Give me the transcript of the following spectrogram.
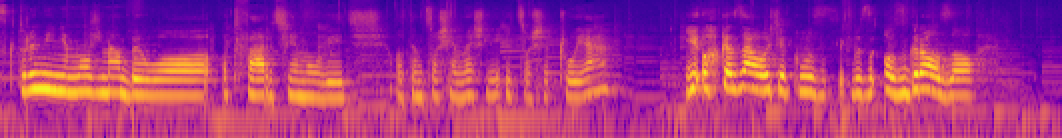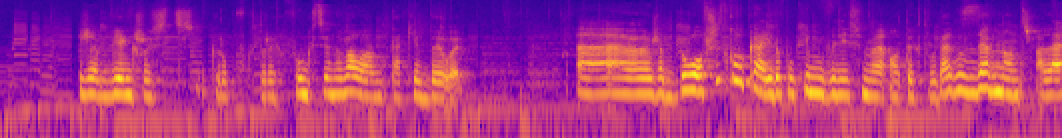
z którymi nie można było otwarcie mówić o tym, co się myśli i co się czuje. I okazało się ku, jakby o zgrozo, że większość grup, w których funkcjonowałam, takie były. E, że było wszystko ok, dopóki mówiliśmy o tych trudach z zewnątrz, ale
